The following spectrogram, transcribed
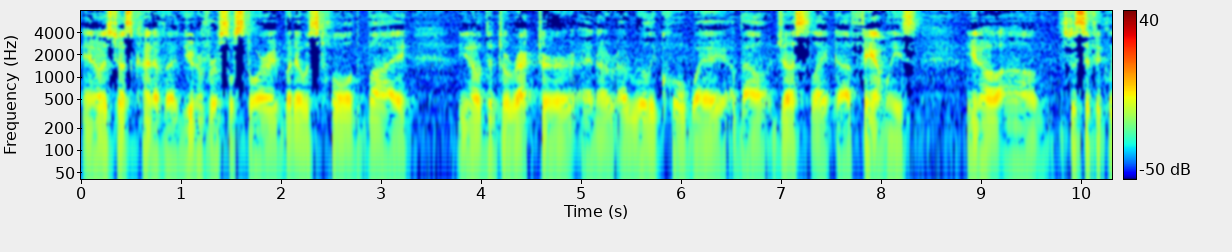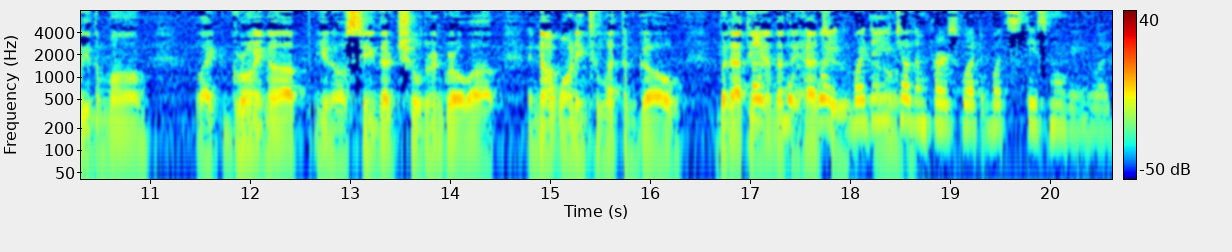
and it was just kind of a universal story, but it was told by, you know, the director in a, a really cool way about just like uh, families. You know, um, specifically the mom, like growing up. You know, seeing their children grow up and not wanting to let them go. But at the But end, that they wh- had wait, to. why don't you tell them first what what's this movie like?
